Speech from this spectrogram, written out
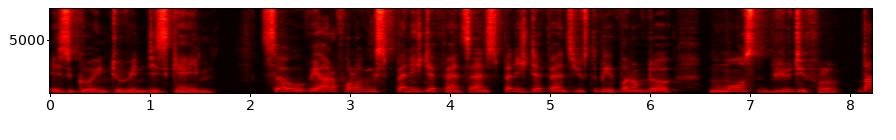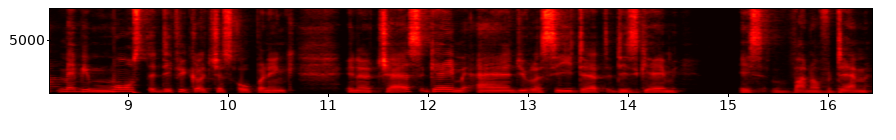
is going to win this game so we are following Spanish defense and Spanish defense used to be one of the most beautiful but maybe most difficult chess opening in a chess game and you will see that this game is one of them.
